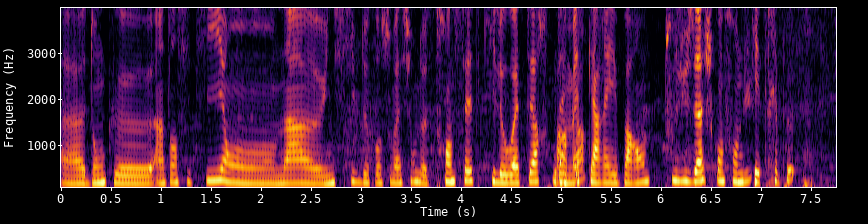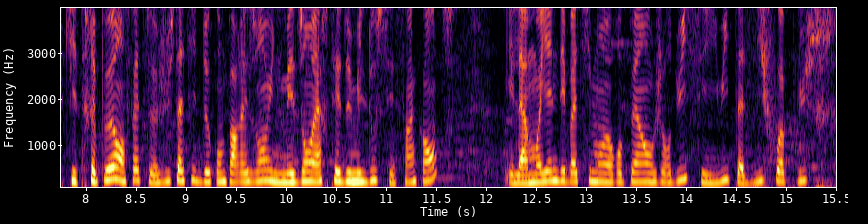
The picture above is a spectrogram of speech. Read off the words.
Euh, donc euh, Intensity, on a euh, une cible de consommation de 37 kWh par mètre carré par an, tous usages confondus. Ce qui est très peu. Ce qui est très peu, en fait, juste à titre de comparaison, une maison RT 2012 c'est 50 et la moyenne des bâtiments européens aujourd'hui c'est 8 à 10 fois plus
